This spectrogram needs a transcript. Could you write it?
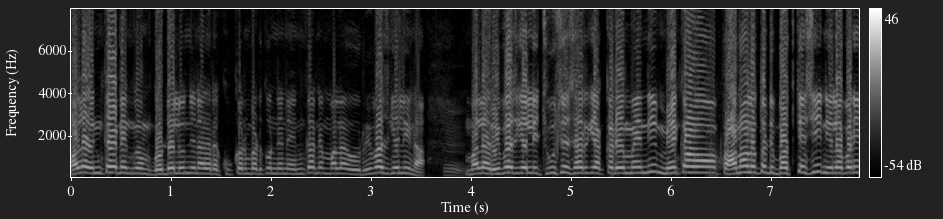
మళ్ళీ వెనక నేను గొడ్డలు ఉంది నా దగ్గర కుక్కర్ని పట్టుకొని నేను వెనక మళ్ళీ రివర్స్కి వెళ్ళిన. మళ్ళీ రివర్స్కి వెళ్ళి చూసేసరికి అక్కడ ఏమైంది? మేక ప్రాణాలతోటి బతికేసి నిలబడి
